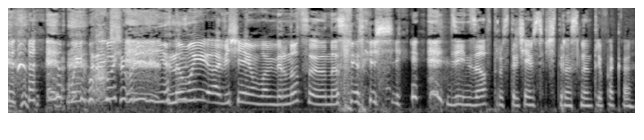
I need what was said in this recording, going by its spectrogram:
Мы уходим. Но мы обещаем вам вернуться на следующий день завтра. Встречаемся в 14.03. Пока.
